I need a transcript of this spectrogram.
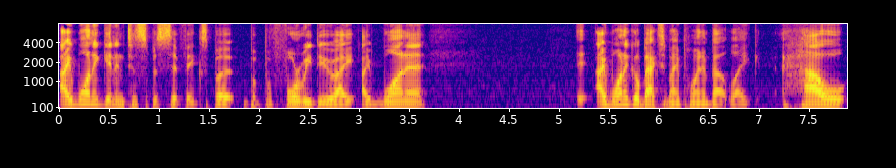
I want to get into specifics, but but before we do, I I want to I want to go back to my point about like how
